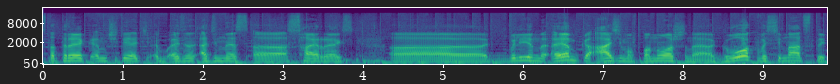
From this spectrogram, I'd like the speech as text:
статрек М4 1С а, Cyrex. А, блин, М-ка Азимов поношенная. Глок 18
